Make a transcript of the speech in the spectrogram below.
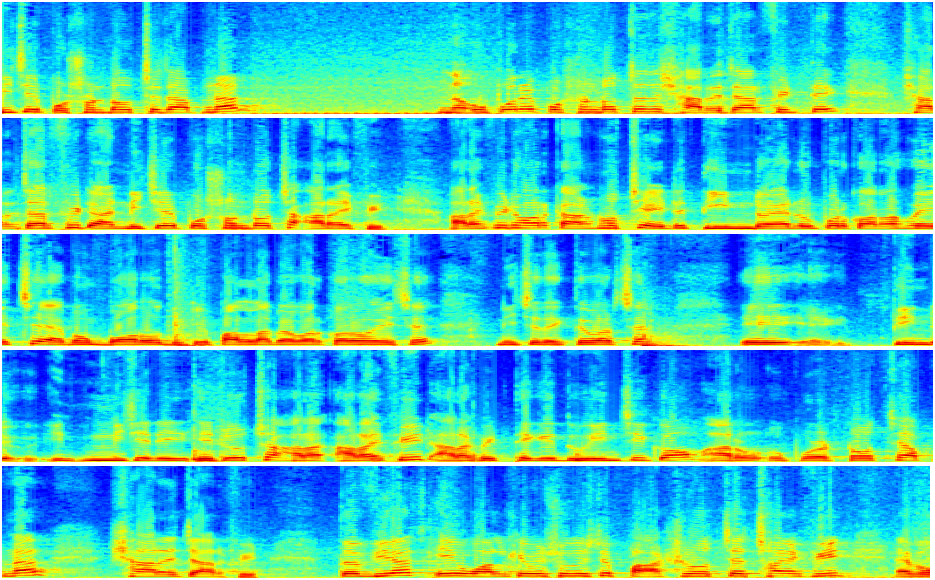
নিচের পোষণটা হচ্ছে যে আপনার না, উপরের পোর্শনটা হচ্ছে সাড়ে চার ফিট থেকে সাড়ে চার ফিট আর নিচের পোর্শনটা হচ্ছে আড়াই ফিট আড়াই ফিট হওয়ার কারণ হচ্ছে এটি তিন ডয়ের উপর করা হয়েছে এবং বড় দুটি পাল্লা ব্যবহার করা হয়েছে। নিচে দেখতে পাচ্ছেন। এই তিন ড- ই- নিচের এটা হচ্ছে আড়াই- ফিট আড়াই ফিট থেকে দুই ইঞ্চি কম, আর উপরেরটা হচ্ছে আপনার সাড়ে চার ফিট তো ভিয়াজ এই ওয়াল কেবিল সুকেশটির পাশে হচ্ছে ছয় ফিট এবং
